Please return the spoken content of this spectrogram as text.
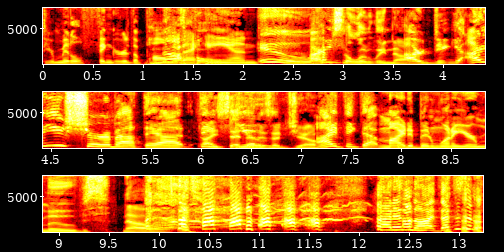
Your middle finger, the palm of the hand. Ew. Are you- Absolutely not. Are, do- are you sure about that? I Think said you- that as a joke. I think that might have been one of your moves. no. it's- That is not. That doesn't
